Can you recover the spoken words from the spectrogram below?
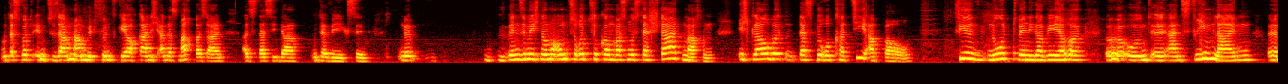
Und das wird im Zusammenhang mit 5G auch gar nicht anders machbar sein, als dass sie da unterwegs sind. Äh, wenn Sie mich nochmal um zurückzukommen, was muss der Staat machen? Ich glaube, dass Bürokratieabbau viel notwendiger wäre äh, und äh, ein Streamlinen äh,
